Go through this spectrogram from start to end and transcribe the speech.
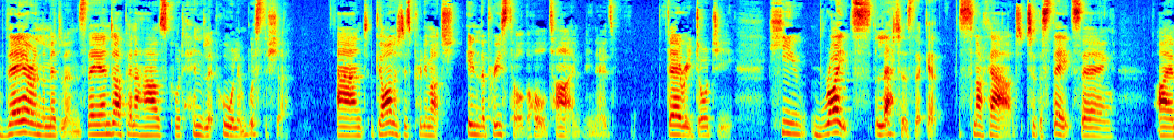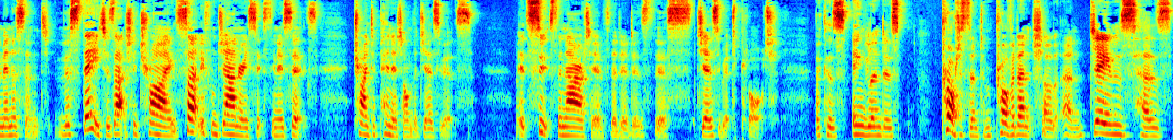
they are in the Midlands. They end up in a house called Hindlip Hall in Worcestershire. And Garnet is pretty much in the priest hole the whole time. You know, it's very dodgy. He writes letters that get snuck out to the state saying, I am innocent. The state is actually trying, certainly from January 1606, trying to pin it on the Jesuits. It suits the narrative that it is this Jesuit plot because England is Protestant and providential, and James has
